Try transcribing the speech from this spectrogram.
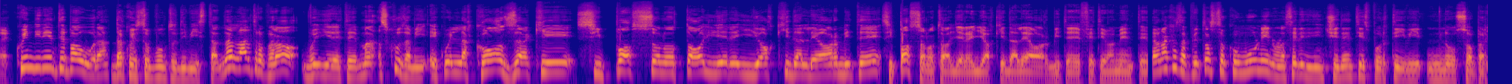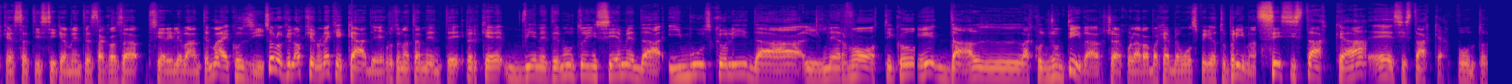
Eh, quindi niente paura da questo punto di vista. Dall'altro però voi direte, ma scusami, è quella cosa che si possono togliere gli occhi dalle orbite? Si possono togliere gli occhi dalle orbite effettivamente. È una cosa piuttosto comune in una serie di incidenti sportivi. Non so perché statisticamente questa cosa sia rilevante, ma è così. Solo che l'occhio non è che cade, fortunatamente, perché viene tenuto insieme dai muscoli, dal nervo ottico e dalla congiuntiva, cioè quella roba che abbiamo spiegato prima. Se si stacca, eh, si stacca, punto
